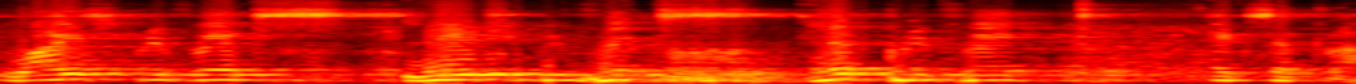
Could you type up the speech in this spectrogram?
vice prefects, lady prefects, head prefect, etc.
